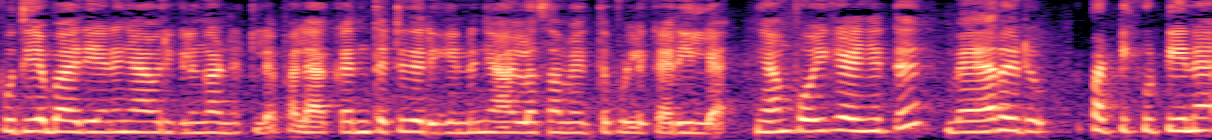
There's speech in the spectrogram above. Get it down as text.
പുതിയ ഭാര്യനെ ഞാൻ ഒരിക്കലും കണ്ടിട്ടില്ല. പല ആൾക്കാരും തെറ്റിദ്ധരിക്കുന്നുണ്ട്. ഞാനുള്ള സമയത്ത് പുള്ളിക്കാരിയില്ല ഞാൻ പോയി കഴിഞ്ഞിട്ട് വേറൊരു പട്ടിക്കുട്ടീനെ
